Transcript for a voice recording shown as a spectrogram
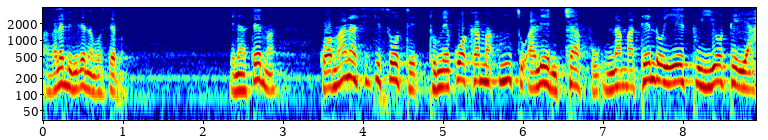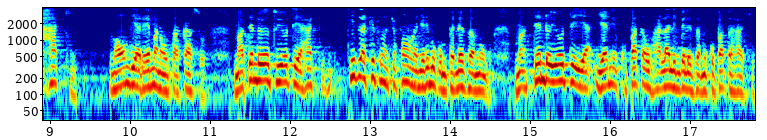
Angalia bibilia inavyosema. Inasema kwa maana sisi sote tumekuwa kama mtu aliye mchafu na matendo yetu yote ya haki maombi ya rehema na utakaso. Matendo yetu yote ya haki. Kila kitu unachofanya unajaribu kumpendeza mungu. Matendo yote ya, yani kupata uhalali mbele za kupata haki.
